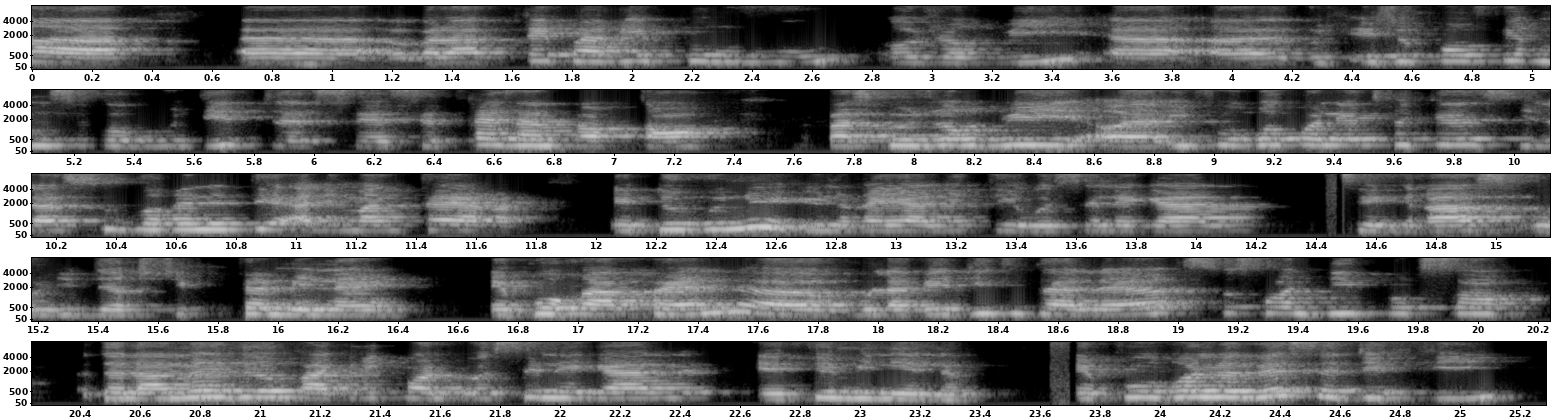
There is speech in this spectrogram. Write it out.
voilà, préparé pour vous aujourd'hui. Euh, euh, et je confirme ce que vous dites, c'est très important parce qu'aujourd'hui, il faut reconnaître que si la souveraineté alimentaire est devenue une réalité au Sénégal, c'est grâce au leadership féminin. Et pour rappel, vous l'avez dit tout à l'heure, 70% de la main-d'œuvre agricole au Sénégal est féminine. Et pour relever ce défi,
